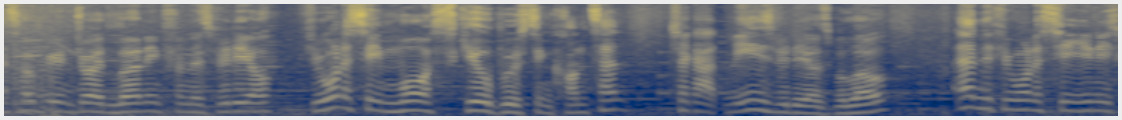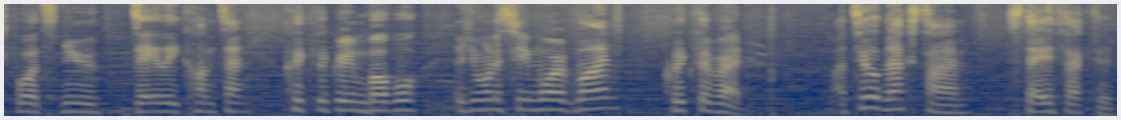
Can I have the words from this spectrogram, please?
Guys, hope you enjoyed learning from this video. If you want to see more skill boosting content, check out these videos below. And if you want to see Unisport's new daily content, click the green bubble. If you want to see more of mine, click the red. Until next time, stay effective.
